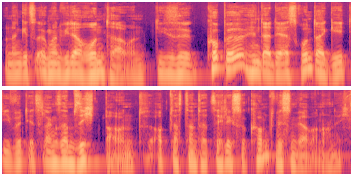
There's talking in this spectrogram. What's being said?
und dann geht es irgendwann wieder runter. Und diese Kuppe, hinter der es runtergeht, die wird jetzt langsam sichtbar. Und ob das dann tatsächlich so kommt, wissen wir aber noch nicht.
